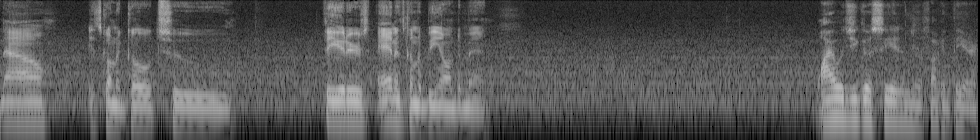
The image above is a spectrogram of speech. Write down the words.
Now it's going to go to theaters and it's going to be on demand. Why would you go see it in the fucking theater?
